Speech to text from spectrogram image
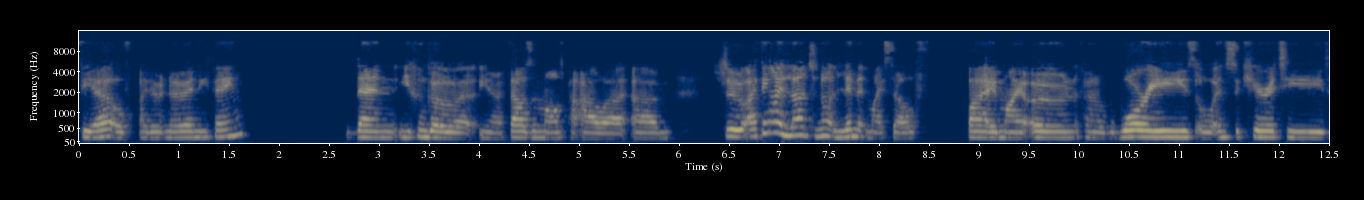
fear of I don't know anything, then you can go, you know, a thousand miles per hour. Um, so I think I learned to not limit myself by my own kind of worries or insecurities,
